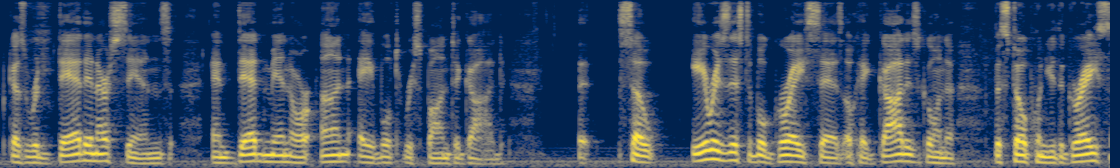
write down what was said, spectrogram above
because we're dead in our sins and dead men are unable to respond to God. Uh, So irresistible grace says, okay, God is going to bestow upon you the grace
